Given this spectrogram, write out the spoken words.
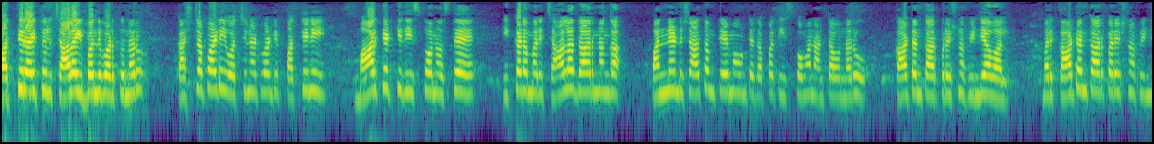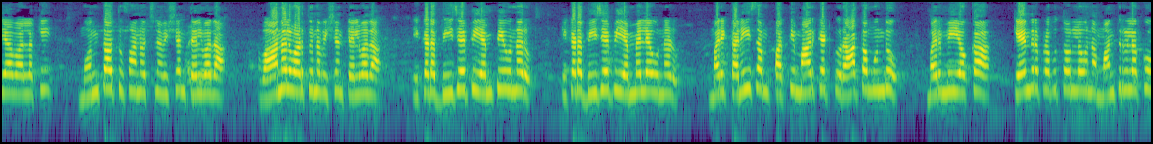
పత్తి రైతులు చాలా ఇబ్బంది పడుతున్నారు. కష్టపడి వచ్చినటువంటి పత్తిని మార్కెట్కి తీసుకొని వస్తే ఇక్కడ మరి చాలా దారుణంగా పన్నెండు శాతం తేమ ఉంటే తప్ప తీసుకోమని అంటా ఉన్నారు కాటన్ కార్పొరేషన్ ఆఫ్ ఇండియా వాళ్ళు. మరి కాటన్ కార్పొరేషన్ ఆఫ్ ఇండియా వాళ్ళకి మొంతా తుఫాన్ వచ్చిన విషయం తెలియదా వానలు పడుతున్న విషయం తెలియదా ఇక్కడ బీజేపీ ఎంపీ ఉన్నారు ఇక్కడ బీజేపీ ఎమ్మెల్యే ఉన్నాడు. మరి కనీసం పత్తి మార్కెట్కు రాకముందు మరి మీ యొక్క కేంద్ర ప్రభుత్వంలో ఉన్న మంత్రులకు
